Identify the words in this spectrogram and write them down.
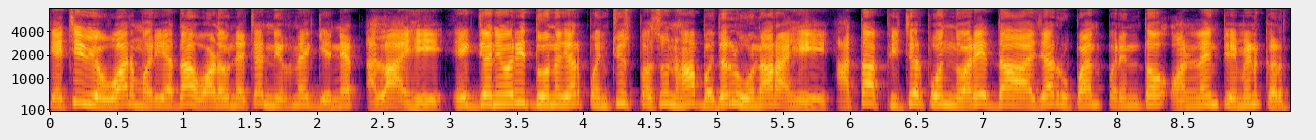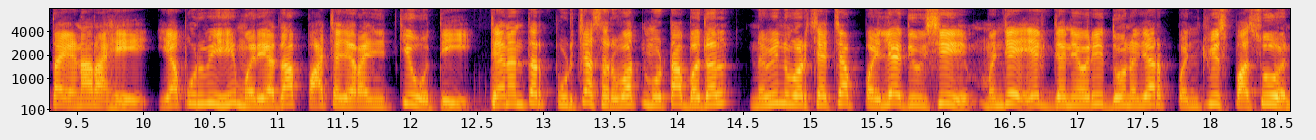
त्याची व्यवहार मर्यादा वाढवण्याचा निर्णय घेण्यात आला आहे. एक जानेवारी दोन हजार पंचवीसपासून हा बदल होणार आहे. आता फीचर फोनद्वारे दहा हजार रुपयांपर्यंत ऑनलाईन पेमेंट करता येणार आहे. यापूर्वी ही मर्यादा पाच हजारांइतकी होती. त्यानंतर पुढचा सर्वात मोठा बदल नवीन वर्षाच्या पहिल्या दिवशी म्हणजे एक जानेवारी दोन हजार पंचवीसपासून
